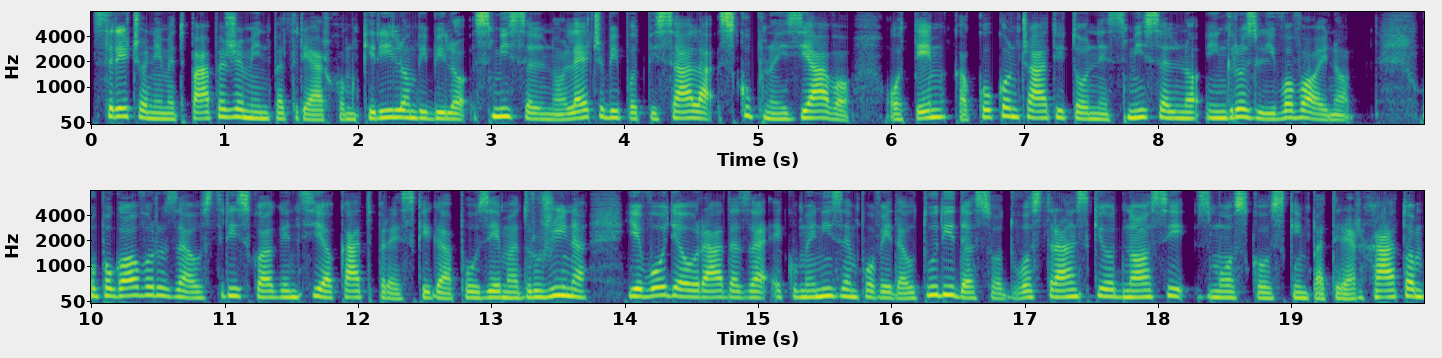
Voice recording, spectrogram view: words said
Srečanje med papežem in patriarhom Kirilom bi bilo smiselno le, če bi podpisala skupno izjavo o tem, kako končati to nesmiselno in grozljivo vojno. V pogovoru za avstrijsko agencijo Katpres, ki ga povzema družina, je vodja urada za ekumenizem povedal tudi, da so dvostranski odnosi z moskovskim patriarhatom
